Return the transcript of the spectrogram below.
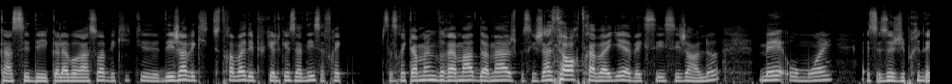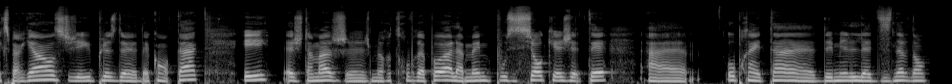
quand c'est des collaborations avec qui, des gens avec qui tu travailles depuis quelques années, ça ferait ça serait quand même vraiment dommage parce que j'adore travailler avec ces, gens-là. Mais au moins, euh, c'est ça, j'ai pris de l'expérience, j'ai eu plus de, contacts et euh, justement, je ne me retrouverai pas à la même position que j'étais euh, au printemps 2019. Donc,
